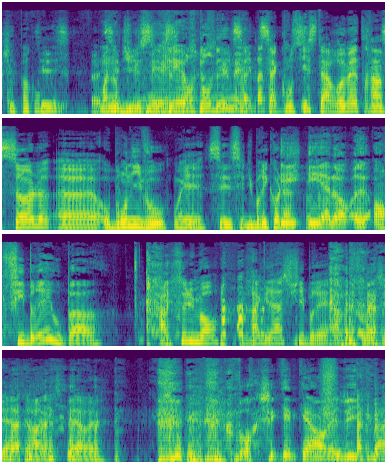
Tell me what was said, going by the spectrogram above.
J'ai pas compris. c'est- Moi c'est non du- plus, mais j'ai entendu, mais j'ai pas ça consiste à remettre un sol euh, au bon niveau. Vous voyez, c'est c'est du bricolage. Et, quoi. et alors, euh, en fibré ou pas? Absolument. Ragréage fibré. Ah, bah, j'ai affaire à un expert. Ouais. Bon, j'ai quelqu'un en régie qui m'a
